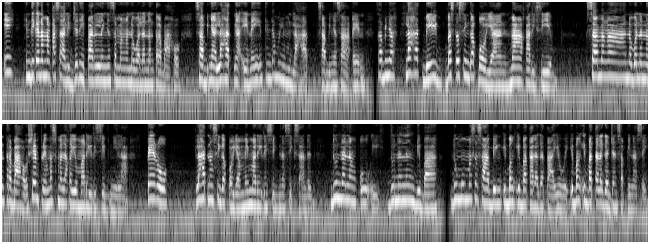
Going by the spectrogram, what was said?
"Eh, hindi ka naman kasali diyan eh, para lang yan sa mga nawalan ng trabaho." Sabi niya, "Lahat nga eh, naiintindihan mo yung lahat." Sabi niya sa akin. Sabi niya, "Lahat babe, basta Singaporean makaka-receive." Sa mga nawalan ng trabaho, syempre mas malaki yung marireceive nila. Pero lahat ng Singaporean may marireceive na 600 doon na lang po eh. Doon na lang 'di ba? doon mo masasabing ibang-iba talaga tayo eh. Ibang-iba talaga dyan sa Pinas eh.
